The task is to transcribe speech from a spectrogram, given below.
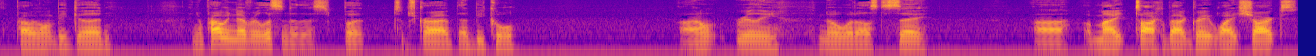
It probably won't be good. And you'll probably never listen to this, but subscribe. That'd be cool. I don't really know what else to say. Uh, I might talk about great white sharks.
